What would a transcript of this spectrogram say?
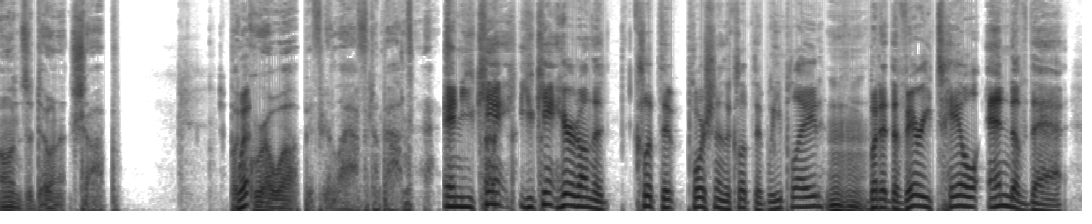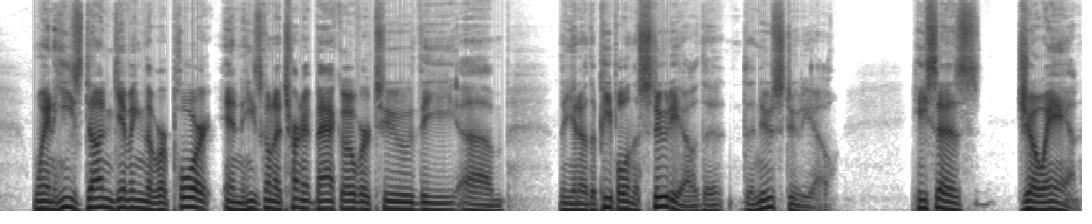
owns a donut shop. But What- grow up if you're laughing about that. and you can't you can't hear it on the clip that portion of the clip that we played. But at the very tail end of that when he's done giving the report and he's going to turn it back over to the um the you know the people in the studio the the news studio he says joanne.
